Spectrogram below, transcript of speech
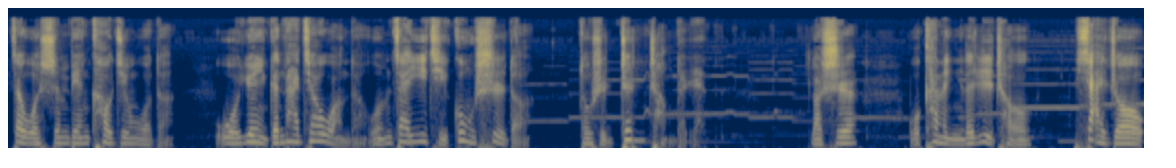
在我身边靠近我的，我愿意跟他交往的，我们在一起共事的，都是真诚的人。老师，我看了你的日程，下一周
